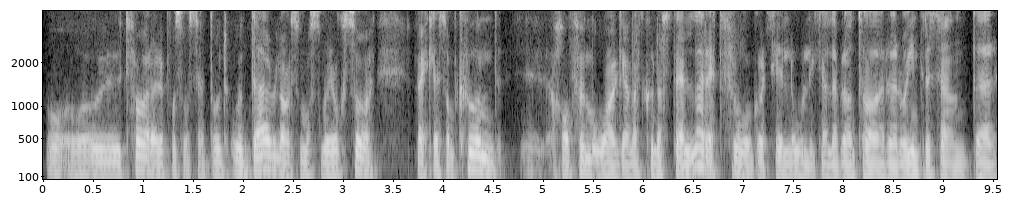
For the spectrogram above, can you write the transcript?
Och, och, och utföra det på så sätt. Och, och därvidlag så måste man ju också verkligen som kund eh, ha förmågan att kunna ställa rätt frågor till olika leverantörer och intressenter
